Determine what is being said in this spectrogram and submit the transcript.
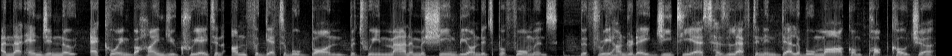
and that engine note echoing behind you create an unforgettable bond between man and machine beyond its performance. The 308 GTS has left an indelible mark on pop culture,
